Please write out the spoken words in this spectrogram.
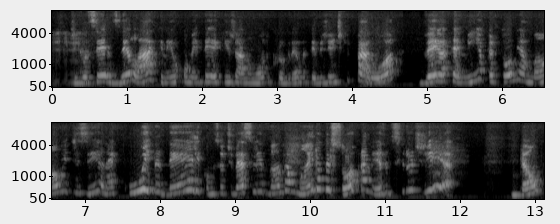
Uhum. De você zelar, que nem eu comentei aqui já num outro programa, teve gente que parou, uhum. veio até mim, apertou minha mão e dizia, né? Cuida dele, como se eu estivesse levando a mãe da pessoa para a mesa de cirurgia. Então,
